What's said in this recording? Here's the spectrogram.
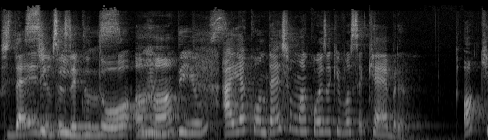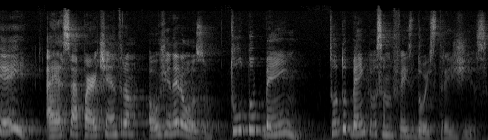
Os 10 dias você executou. Uhum. Meu Deus. Aí acontece uma coisa que você quebra. Ok, essa parte entra o generoso. Tudo bem, tudo bem que você não fez dois, três dias.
